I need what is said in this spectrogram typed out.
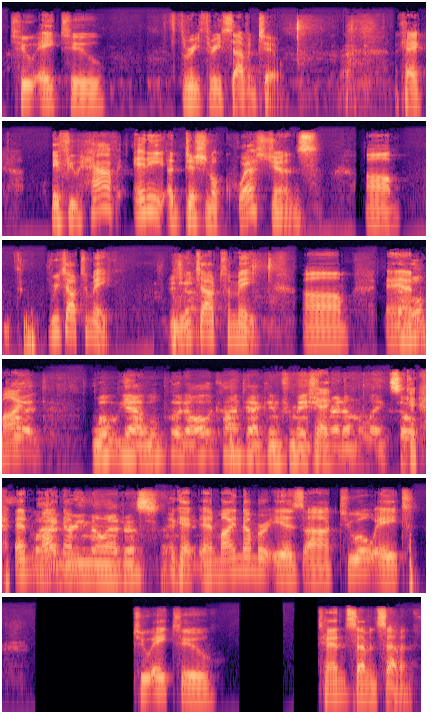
282 3372. Okay. If you have any additional questions, um, reach out to me. Reach, reach out. out. to me. Um, and, and we'll my. Put, we'll, yeah, we'll put all the contact information okay. right on the link. So, okay. and we'll my have num- your email address. Okay. And my number is uh, 208 282 1077.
